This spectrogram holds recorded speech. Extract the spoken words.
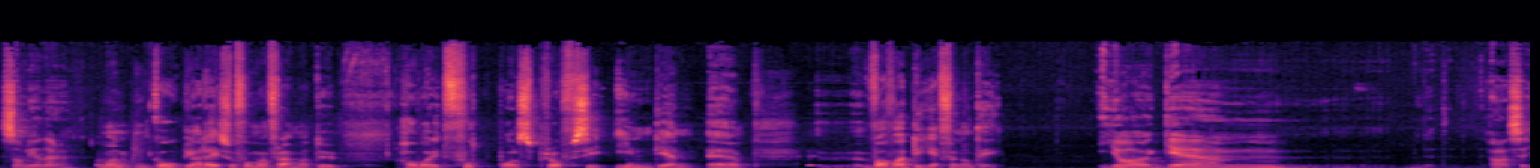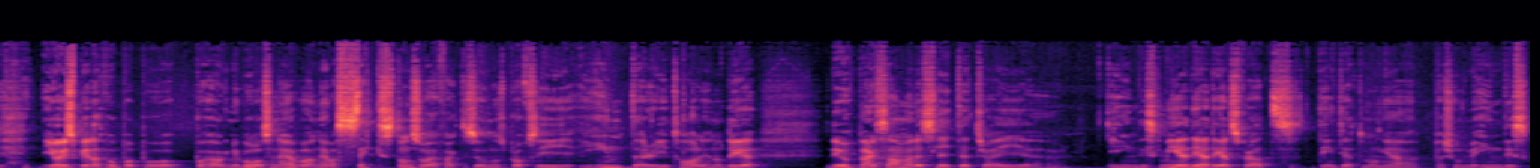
som ledare. Om man googlar dig så får man fram att du har varit fotbollsproffs i Indien. Eh, vad var det för någonting? Jag... Eh, alltså, jag har ju spelat fotboll på, på hög nivå. Sen när jag, var, när jag var 16 så var jag faktiskt ungdomsproffs i, i Inter i Italien. Och det, det uppmärksammades lite tror jag i, eh, i indisk media. Dels för att det är inte jättemånga personer med indisk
